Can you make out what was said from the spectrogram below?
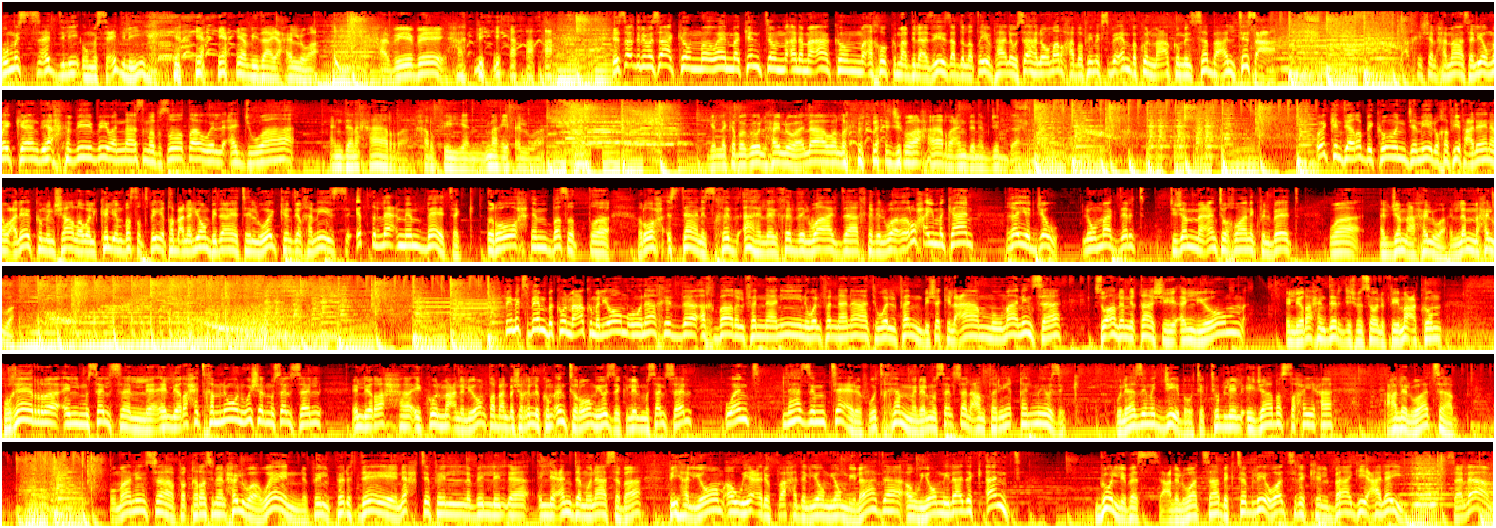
ومستعد لي ومستعد لي. يا يا يا, بداية حلوة. حبيبي حبيبي. يسعد لي مساكم. وين ما كنتم أنا معاكم. أخوكم عبد العزيز عبد اللطيف هلا وسهلا ومرحبا في Mix PM. بكون معاكم من سبعة لتسعة أخي إيش الحماس اليوم؟ weekend يا حبيبي والناس مبسوطة والأجواء عندنا حارة حرفيا ما هي حلوة. قال لك بقول حلوة. لا والله الأجواء حارة عندنا بجدة weekend يا رب يكون جميل وخفيف علينا وعليكم إن شاء الله والكل ينبسط فيه. طبعا اليوم بداية ال weekend الخميس. اطلع من بيتك. روح انبسط. روح استانس. خذ أهلك خذ الوالدة خذ ألو... روح أي مكان. غير جو. لو ما قدرت تجمع أنت وإخوانك في البيت والجمعة حلوة اللمة حلوة. في مكس بيم بكون معاكم اليوم وناخذ أخبار الفنانين والفنانات والفن بشكل عام. وما ننسى سؤال النقاشي اليوم اللي راح ندردش ونسولف فيه معكم وغير المسلسل اللي راح تخمنون وش المسلسل اللي راح يكون معنا اليوم. طبعا بشغل لكم intro music للمسلسل وأنت لازم تعرف وتخمن المسلسل عن طريق ال music ولازم تجيبه وتكتب لي الإجابة الصحيحة على الواتساب. وما ننسى فقرتنا الحلوة وين؟ في ال birthday نحتفل باللي اللي عنده مناسبة فيها اليوم أو يعرف أحد اليوم يوم ميلاده أو يوم ميلادك أنت. قول لي بس على الواتساب اكتب لي واترك الباقي علي. سلام.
